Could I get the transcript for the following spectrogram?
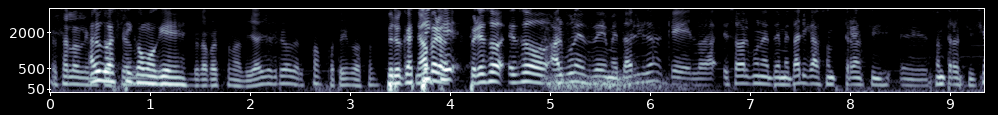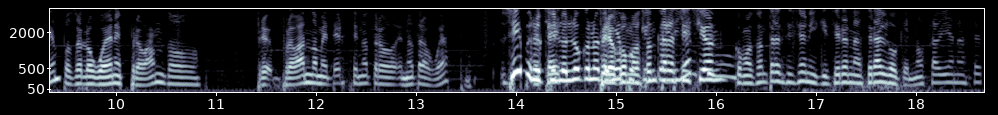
esa es la Algo así como que... De la personalidad, yo creo, del fan, pues tenés razón. Pero No, ¿cachai pero, que...? pero eso, esos álbumes de Metallica, que lo- esos álbumes de Metallica son transi- eh, son transición, pues son los weones probando pr- probando meterse en otro en otras weas. pues. Sí, pero es que los locos no pero tenían como por qué son transición, po. como son transición y quisieron hacer algo que no sabían hacer,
